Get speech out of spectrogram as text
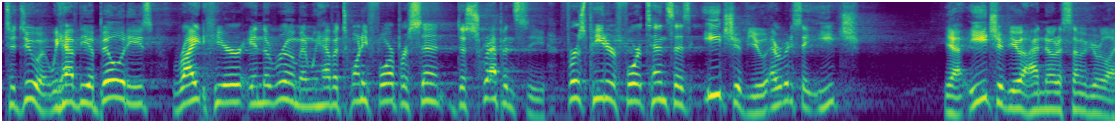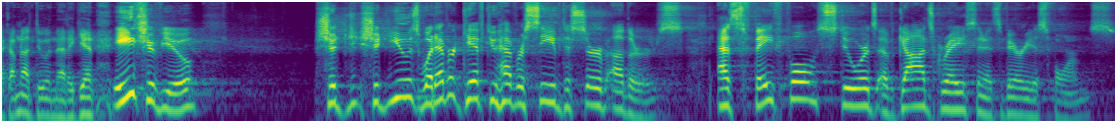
to do it. We have the abilities right here in the room and we have a 24% discrepancy. 1 Peter 4:10 says each of you, everybody say each. Yeah, each of you, I noticed some of you are like, I'm not doing that again. Each of you should, should use whatever gift you have received to serve others as faithful stewards of God's grace in its various forms.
